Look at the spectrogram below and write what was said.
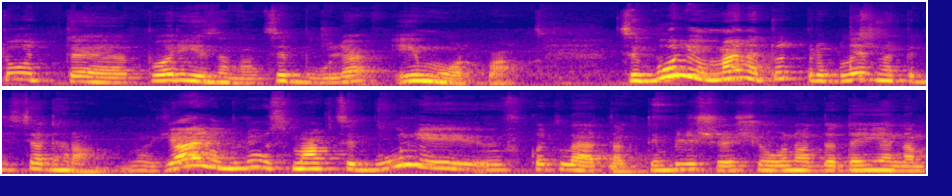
тут е, порізана цибуля і морква. Цибулі в мене тут приблизно 50 грам. Ну, я люблю смак цибулі в котлетах, тим більше, що вона додає нам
